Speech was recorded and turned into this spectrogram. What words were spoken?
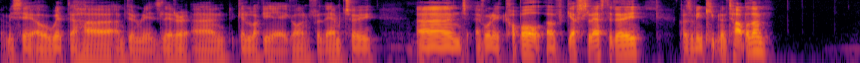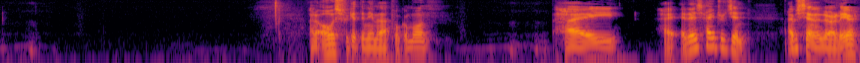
let me say I'll wait to have, I'm doing raids later and get a lucky egg on for them too. And I've only a couple of gifts left to do because I've been keeping on top of them. And I always forget the name of that Pokemon. Hi, hi, it is hydrogen. I was saying it earlier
